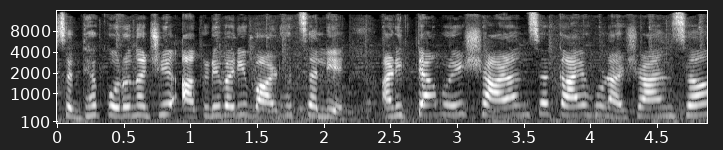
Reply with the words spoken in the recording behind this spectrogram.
सध्या कोरोनाची आकडेवारी वाढत चालली आहे आणि त्यामुळे शाळांचं काय होणार? शाळांचं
